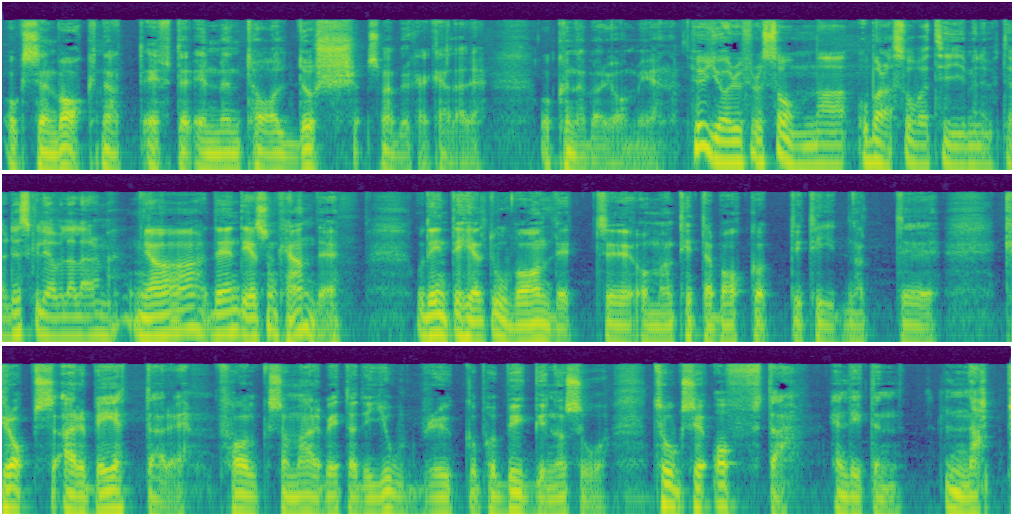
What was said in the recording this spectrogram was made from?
och sen vaknat efter en mental dusch, som jag brukar kalla det, och kunna börja om igen. Hur gör du för att somna och bara sova tio minuter? Det skulle jag vilja lära mig. Ja, det är en del som kan det. Och det är inte helt ovanligt eh, om man tittar bakåt i tiden att eh, kroppsarbetare, folk som arbetade i jordbruk och på byggen och så, tog sig ofta en liten napp.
